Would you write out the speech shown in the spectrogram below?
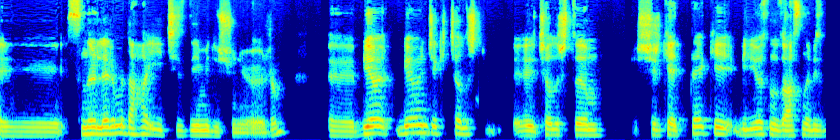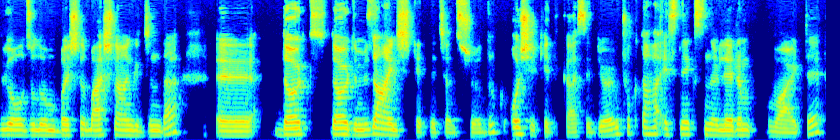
Ee, sınırlarımı daha iyi çizdiğimi düşünüyorum. Ee, bir, bir önceki çalış, e, çalıştığım şirkette ki biliyorsunuz aslında biz bu yolculuğun başı başlangıcında e, dört dördümüz de aynı şirkette çalışıyorduk. O şirketi kastediyorum. Çok daha esnek sınırlarım vardı.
